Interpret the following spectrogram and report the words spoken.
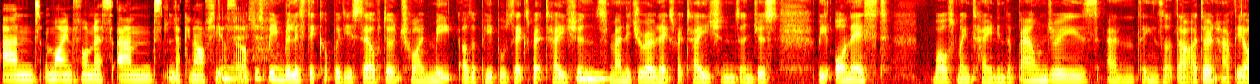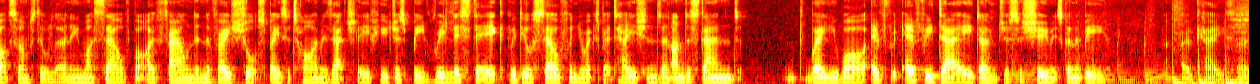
and mindfulness and looking after yourself. Yeah, just being realistic with yourself. Don't try and meet other people's expectations. Mm. Manage your own expectations and just be honest whilst maintaining the boundaries and things like that. I don't have the answer, I'm still learning myself, but I've found in the very short space of time is actually if you just be realistic with yourself and your expectations and understand where you are every every day, don't just assume it's going to be okay. So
